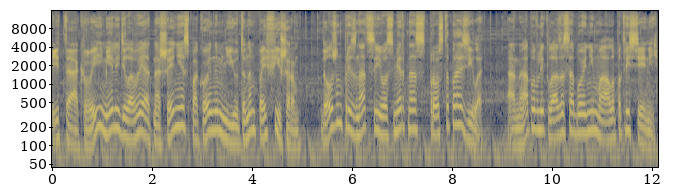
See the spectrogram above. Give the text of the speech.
Итак, вы имели деловые отношения с покойным Ньютоном П. Фишером. Должен признаться, его смерть нас просто поразила. Она повлекла за собой немало потрясений.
